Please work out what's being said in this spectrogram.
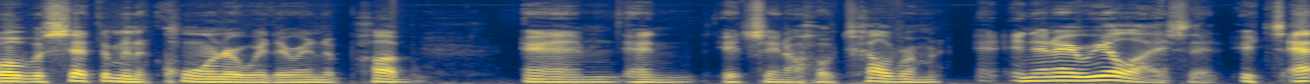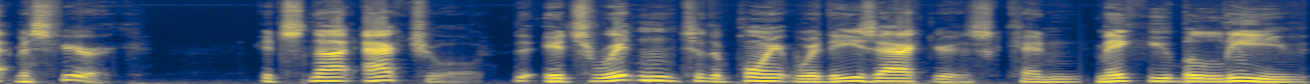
Well, we'll set them in a corner where they're in the pub. And and it's in a hotel room, and then I realized that it's atmospheric. It's not actual. It's written to the point where these actors can make you believe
